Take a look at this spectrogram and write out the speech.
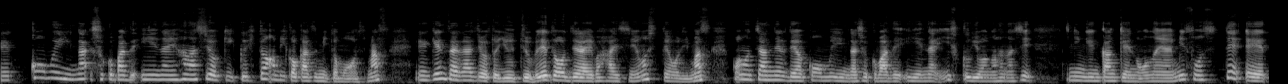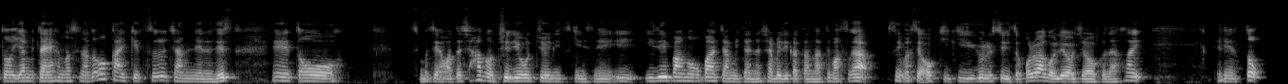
公務員が職場で言えない話を聞く人、アビコカズミと申します。現在、ラジオと YouTube で同時ライブ配信をしております。このチャンネルでは公務員が職場で言えない副業の話、人間関係のお悩み、そして、えっ、ー、と、辞めたい話などを解決するチャンネルです。えっ、ー、と、すいません。私、歯の治療中につきですね、入れ歯のおばあちゃんみたいな喋り方になってますが、すいません。お聞き苦しいところはご了承ください。えっ、ー、と、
